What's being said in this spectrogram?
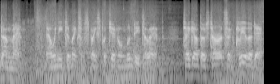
done, man. Now we need to make some space for General Mundi to land. Take out those turrets and clear the deck.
